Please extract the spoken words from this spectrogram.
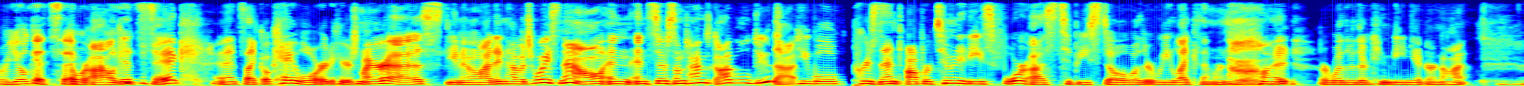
Or you'll get sick. Or I'll get sick. And it's like, okay, Lord, here's my rest. You know, I didn't have a choice now. And and so sometimes God will do that. He will present opportunities for us to be still, whether we like them or not, or whether mm-hmm. they're convenient or not. Mm-hmm.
